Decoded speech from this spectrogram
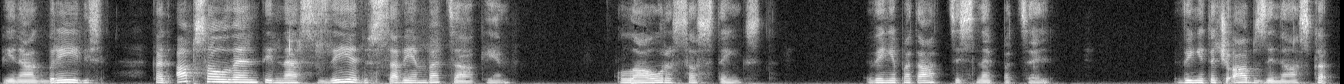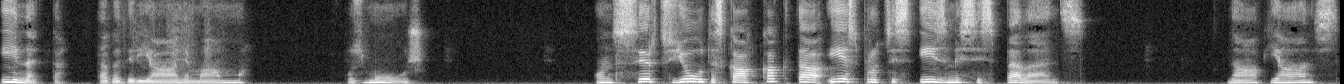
Pienāk brīdis, kad absolventi nes ziedus saviem vecākiem. Laura sastingst viņa pat acis nepaceļ. Viņa taču apzinās, ka Ineta tagad ir Jāņa mamma uz mūžu. Un sirds jūtas kā kaktā iesprucis izmisis pelēns. Nāk Jānis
